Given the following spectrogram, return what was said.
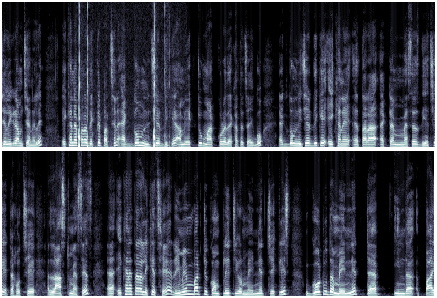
টেলিগ্রাম চ্যানেলে এখানে আপনারা দেখতে পাচ্ছেন একদম নিচের দিকে, আমি একটু মার্ক করে দেখাতে চাইব, একদম নিচের দিকে এখানে তারা একটা মেসেজ দিয়েছে, এটা হচ্ছে লাস্ট মেসেজ এখানে তারা লিখেছে remember to complete your mainnet checklist go to the mainnet tab in the Pi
